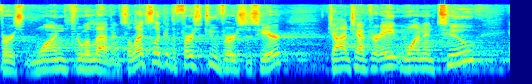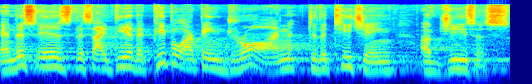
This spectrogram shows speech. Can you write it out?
verse 1 through 11. So let's look at the first two verses here. John chapter 8, 1 and 2. And this is this idea that people are being drawn to the teaching of Jesus.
